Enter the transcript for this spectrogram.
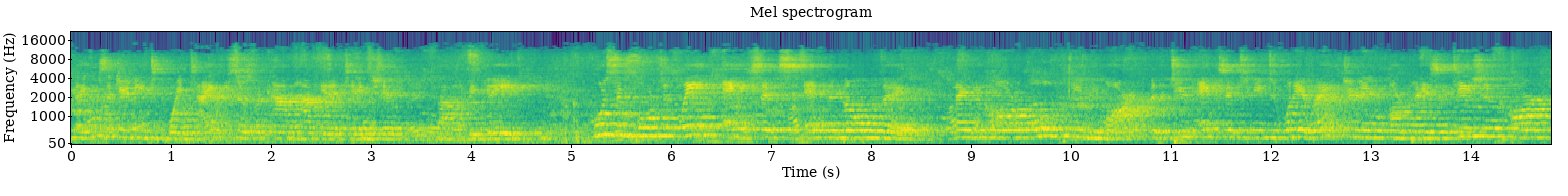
things I do need to point out, so if I can have your attention, that would be great. Most importantly, exits in the building. Now, they are all clearly marked, but the two exits you need to worry about during our presentation are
